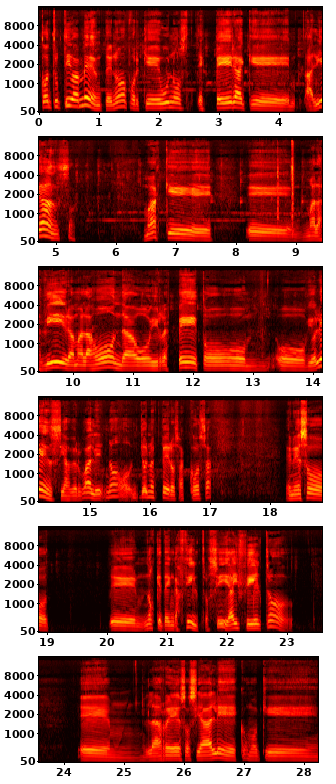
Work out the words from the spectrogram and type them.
constructivamente, ¿no? Porque uno espera que alianza, más que eh, malas vibras, malas ondas o irrespeto o, violencias verbales. No, yo no espero esas cosas. En eso eh, no es que tenga filtros, sí, hay filtros. Eh, las redes sociales como que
